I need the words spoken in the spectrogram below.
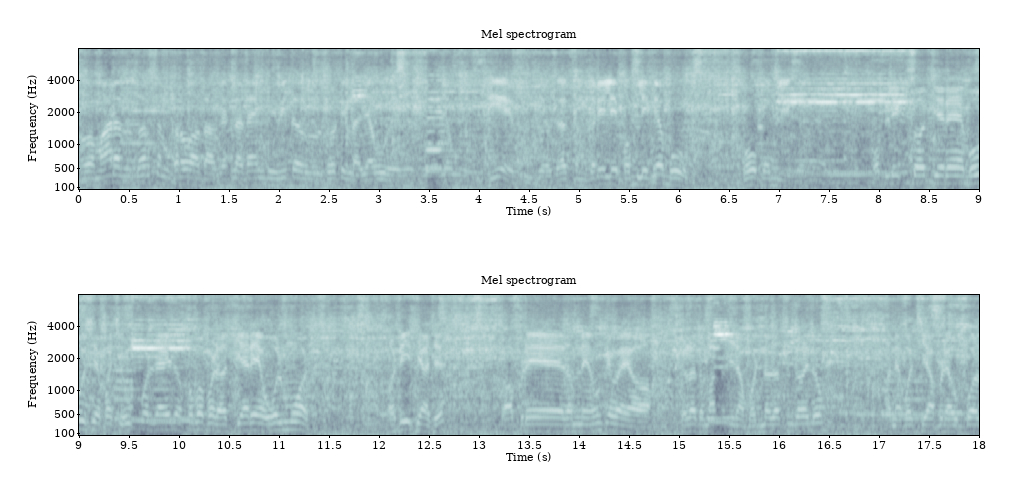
હવે મારે તો દર્શન કરવા હતા કેટલા ટાઈમથી વિતર ચોટીલા જવું હોય જવું જઈએ દર્શન કરી લે પબ્લિક હે બહુ બહુ પબ્લિક પબ્લિક તો અત્યારે બહુ છે પછી ઉપર જાય તો ખબર પડે અત્યારે ઓલમોસ્ટ અઢી થયા છે. તો આપણે તમને શું કહેવાય પહેલાં તો માતાજીના મઢના દર્શન કરી દો અને પછી આપણે ઉપર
